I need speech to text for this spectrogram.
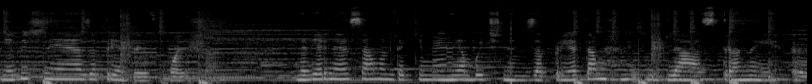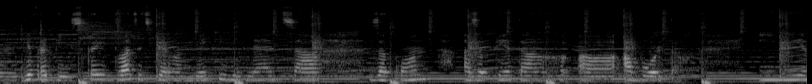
Необычные запреты в Польше. Наверное, самым таким необычным запретом для страны э, европейской в 21 веке является закон о запретах о абортах. И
